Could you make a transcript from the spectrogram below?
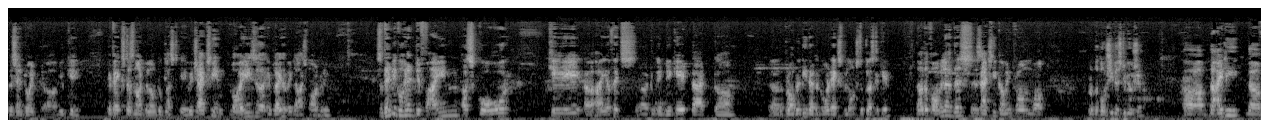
the centroid uh, UK if x does not belong to cluster K, which actually employs uh, implies a very large boundary. So then we go ahead and define a score K uh, I of x uh, to indicate that um, uh, the probability that a node x belongs to cluster K. Now the formula of this is actually coming from uh, from the Cauchy distribution. Uh, the ID, the,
